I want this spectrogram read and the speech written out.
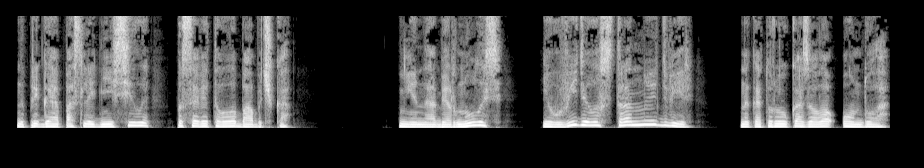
напрягая последние силы, посоветовала бабочка. Нина обернулась и увидела странную дверь, на которую указала Ондула.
